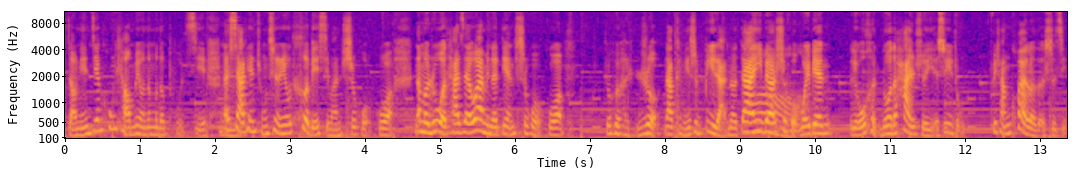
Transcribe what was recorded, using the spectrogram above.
早年间空调没有那么的普及。那夏天重庆人又特别喜欢吃火锅，那么如果他在外面的店吃火锅，就会很热，那肯定是必然的。当然，一边吃火锅一边流很多的汗水，也是一种非常快乐的事情。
